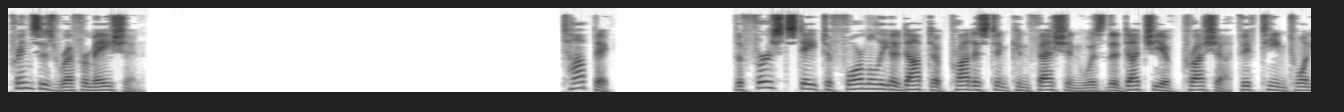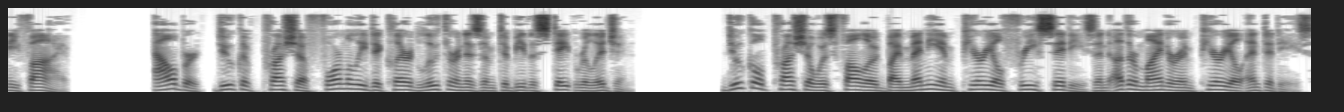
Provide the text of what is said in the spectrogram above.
Prince's Reformation the first state to formally adopt a Protestant confession was the Duchy of Prussia 1525. Albert, Duke of Prussia formally declared Lutheranism to be the state religion. Ducal Prussia was followed by many imperial free cities and other minor imperial entities.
